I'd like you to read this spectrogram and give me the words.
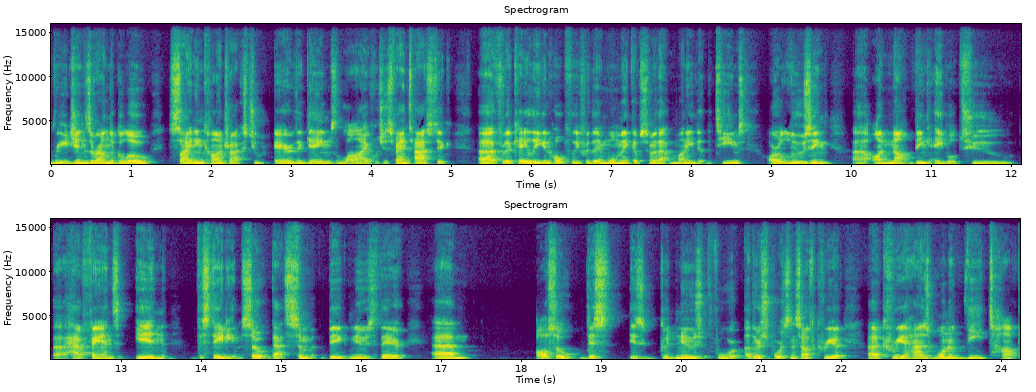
regions around the globe signing contracts to air the games live which is fantastic uh, for the k-league and hopefully for them will make up some of that money that the teams are losing uh, on not being able to uh, have fans in the stadium. So that's some big news there. Um, also this is good news for other sports in South Korea. Uh, Korea has one of the top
